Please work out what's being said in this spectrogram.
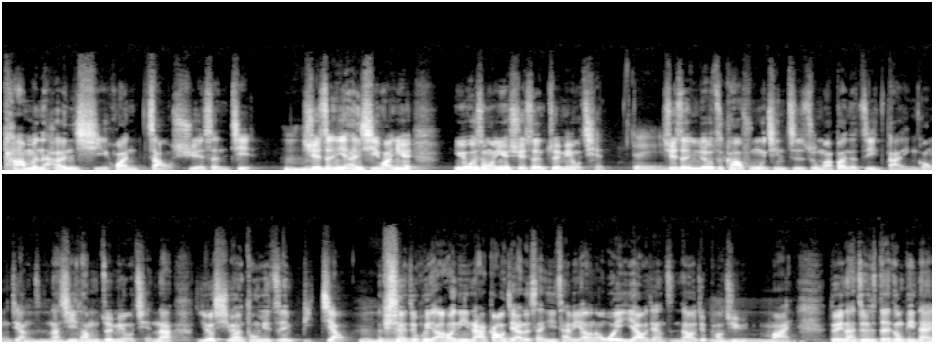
他们很喜欢找学生借。嗯、学生也很喜欢，因为因为为什么？因为学生最没有钱。对，学生就是靠父母亲资助嘛，不然就自己打零工这样子。嗯、那其实他们最没有钱，那又喜欢同学之间比较，嗯、比较就会哦，你拿高价的三 C 产品，哦，那我也要这样子，然后就跑去买。嗯、对，那就是在这种平台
